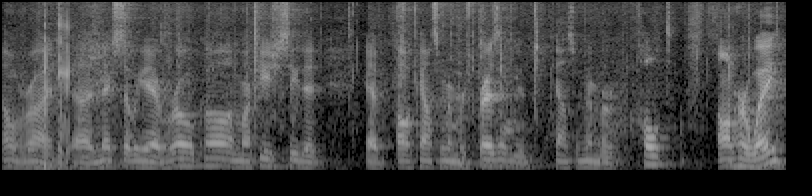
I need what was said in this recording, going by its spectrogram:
All right, uh, next up we have roll call, and Marquise, you see that have all council members present with Councilmember Holt on her way.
